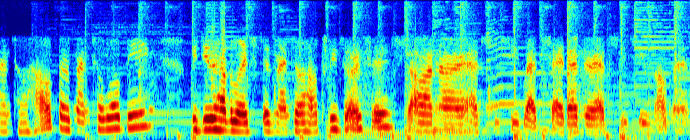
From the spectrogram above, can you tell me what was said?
mental health or mental well being, we do have a list of mental health resources on our FCC website under FCC Wellness.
